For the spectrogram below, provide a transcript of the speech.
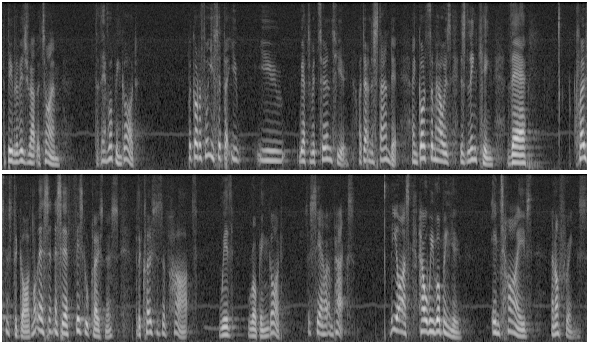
the people of Israel at the time, that they're robbing God. But God, I thought you said that you, you, we had to return to you. I don't understand it. And God somehow is, is linking their closeness to God, not necessarily their physical closeness, but the closeness of heart with robbing God. So see how it unpacks. But you ask, how are we robbing you? In tithes and offerings.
